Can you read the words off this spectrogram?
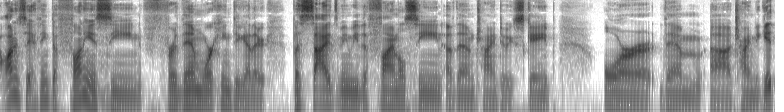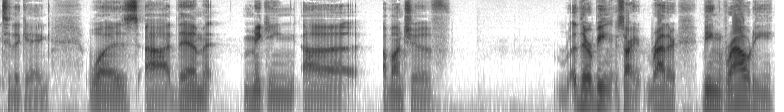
honestly, I think the funniest scene for them working together, besides maybe the final scene of them trying to escape or them uh, trying to get to the gig, was uh, them making uh, a bunch of they're being sorry rather being rowdy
